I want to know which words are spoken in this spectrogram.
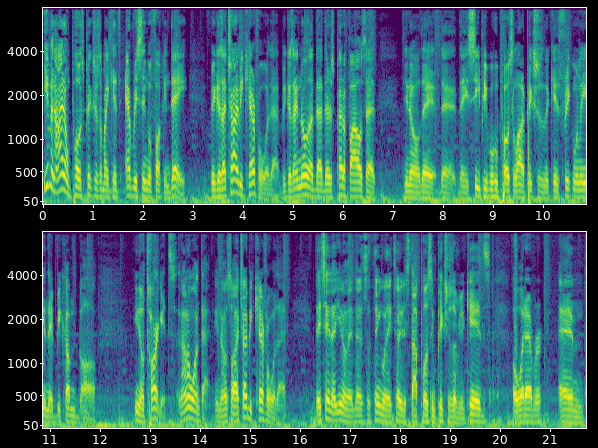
Even I don't post pictures of my kids every single fucking day because I try to be careful with that because I know that, that there's pedophiles that, you know, they, they, they see people who post a lot of pictures of their kids frequently and they become, uh, you know, targets. And I don't want that, you know, so I try to be careful with that they say that you know there's a thing where they tell you to stop posting pictures of your kids or whatever. And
